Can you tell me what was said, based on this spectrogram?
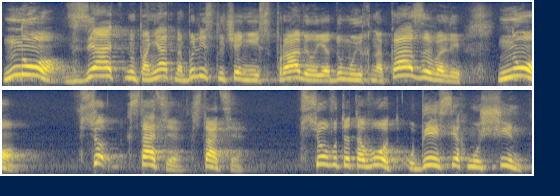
но взять, ну, понятно, были исключения из правил, я думаю, их наказывали, но все, кстати, кстати, все вот это вот, убей всех мужчин,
